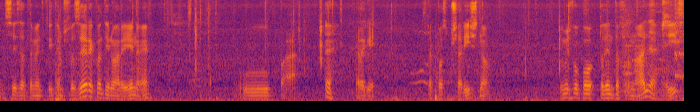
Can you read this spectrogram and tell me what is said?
não sei exatamente o que é que temos de fazer, é continuar aí, não é? Opa! Espera aqui. Será que posso puxar isto? Não. Mas vou para dentro da fornalha? É isso?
